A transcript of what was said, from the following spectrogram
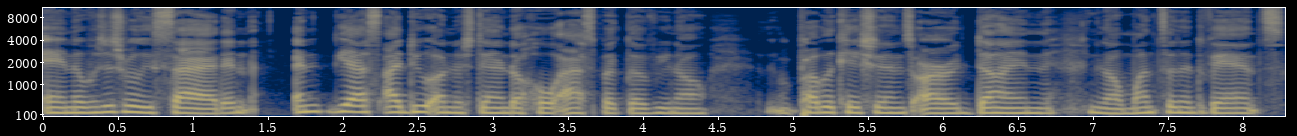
And it was just really sad. And and yes, I do understand the whole aspect of, you know, publications are done, you know, months in advance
